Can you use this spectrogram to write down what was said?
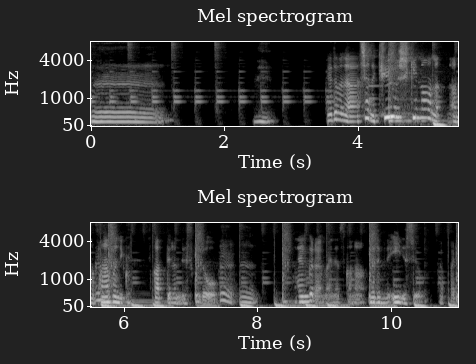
うーん。ね。いやでもね私はね旧式のなあのパナソニック使ってるんですけど、うんうん。5年ぐらい前のやつかないやでもねいいですよやっぱり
